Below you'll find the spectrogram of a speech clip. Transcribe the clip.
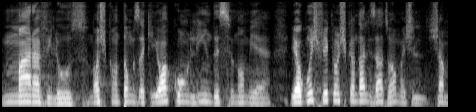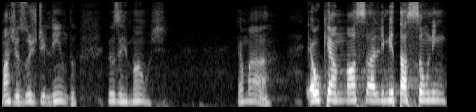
maravilhoso. Nós cantamos aqui, ó, quão lindo esse nome é. E alguns ficam escandalizados, ó, oh, mas chamar Jesus de lindo, meus irmãos, é uma é o que a nossa limitação ling,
